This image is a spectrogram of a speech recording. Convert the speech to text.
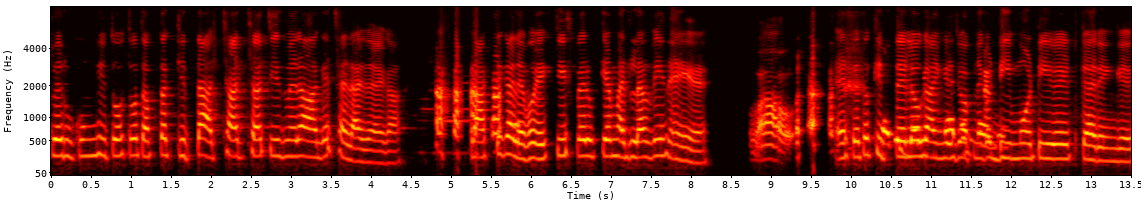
पे रुकूँगी तो तो तब तक कितना अच्छा अच्छा चीज़ मेरा आगे चला जाएगा। प्रैक्टिकल है वो एक चीज़ पे रुक के मतलब ही नहीं है। वाओ। ऐसे तो कितने लोग वेरी आएँगे जो अपने को डिमोटिवेट करेंगे।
